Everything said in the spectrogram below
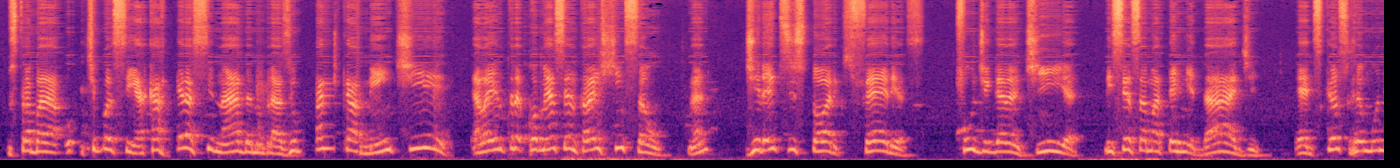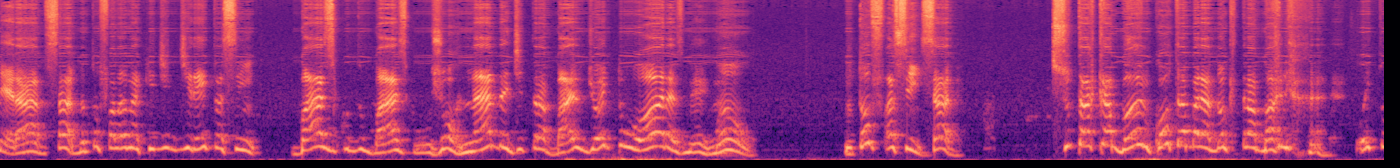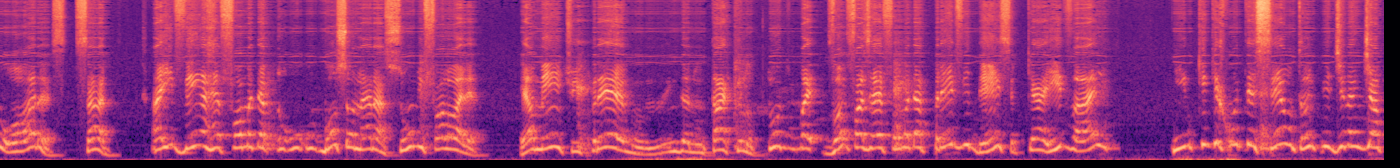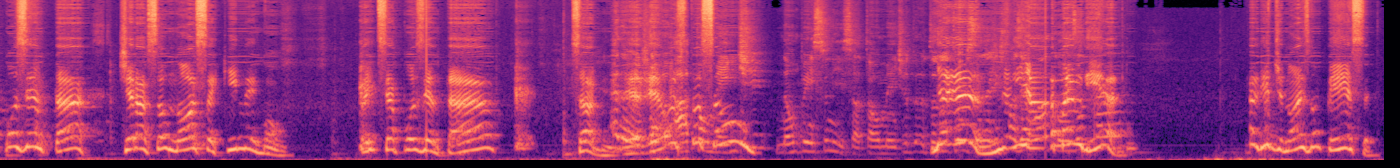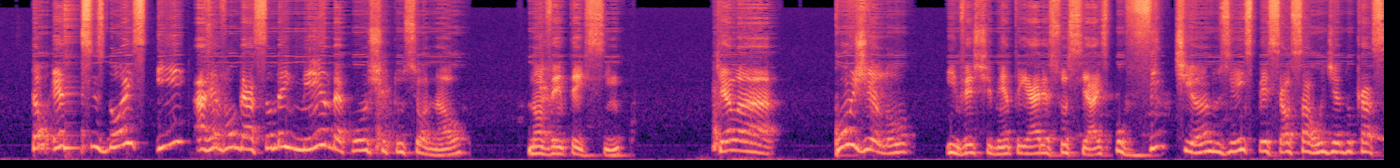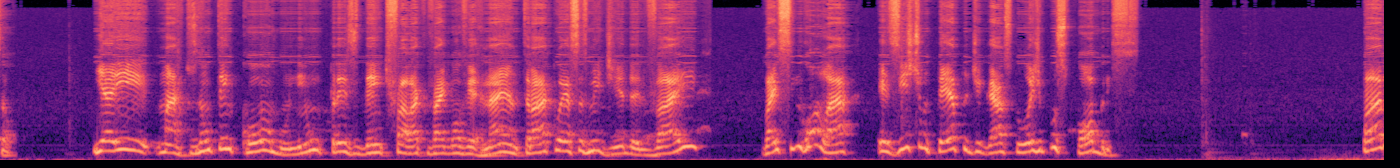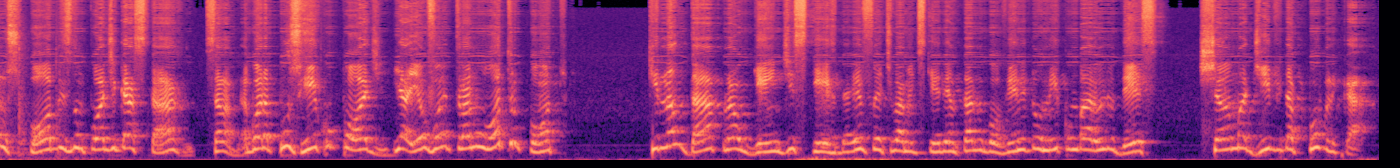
Os trabalhadores, tipo assim, a carteira assinada no Brasil praticamente ela entra, começa a entrar em extinção, né? direitos históricos, férias, fundo de garantia, licença maternidade, é, descanso remunerado, sabe? Eu estou falando aqui de direito assim, básico do básico, jornada de trabalho de oito horas, meu irmão. Não estou assim, sabe? Isso está acabando. Qual trabalhador que trabalha oito horas, sabe? Aí vem a reforma, da, o, o Bolsonaro assume e fala, olha, realmente o emprego ainda não está aquilo tudo, mas vamos fazer a reforma da Previdência, porque aí vai. E o que, que aconteceu? Estão impedindo a gente de aposentar. Geração nossa aqui, meu irmão. Para a gente se aposentar, sabe? É, não, é, é uma situação. não penso nisso. Atualmente eu tô é, e a, a maioria. Pra... A maioria de nós não pensa. Então, esses dois e a revogação da emenda constitucional 95 que ela congelou investimento em áreas sociais por 20 anos, e em especial saúde e educação. E aí, Marcos, não tem como nenhum presidente falar que vai governar entrar com essas medidas. Ele vai, vai se enrolar. Existe um teto de gasto hoje para os pobres. Para os pobres não pode gastar, sabe? Agora, para os ricos pode. E aí eu vou entrar no outro ponto que não dá para alguém de esquerda, efetivamente de esquerda, entrar no governo e dormir com um barulho desse. Chama dívida pública.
